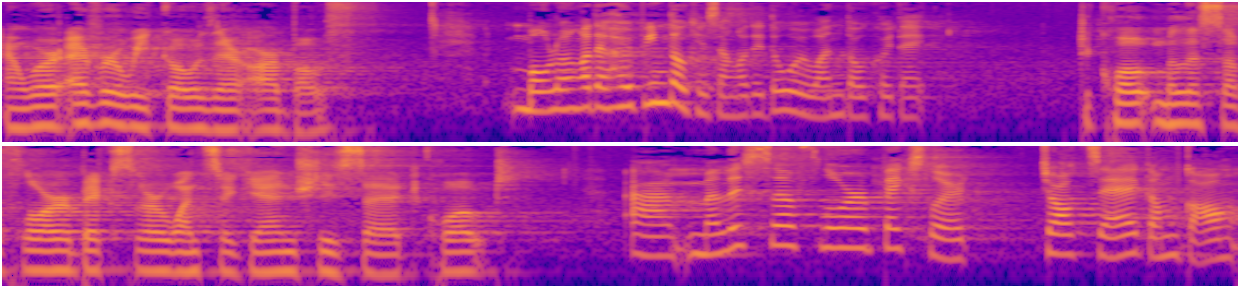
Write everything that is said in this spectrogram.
And wherever we go, there are both. 無論我哋去邊度，其實我哋都會揾到佢哋。To quote Melissa Florer-Bixler once again, she said, quote, uh, Melissa Florer-Bixler 作者咁講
